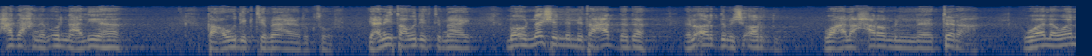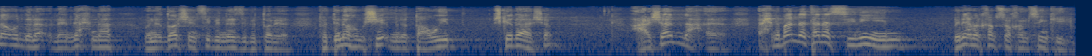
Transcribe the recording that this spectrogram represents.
حاجة إحنا قلنا عليها تعويض اجتماعي يا دكتور. يعني إيه تعويض اجتماعي؟ ما قلناش إن اللي تعدى ده الأرض مش أرضه وعلى حرم الترعة ولا ولا قلنا لا لأن إحنا ما نقدرش نسيب الناس دي بالطريقة. فاديناهم شيء من التعويض مش كده يا هشام؟ عشان إحنا بقالنا ثلاث سنين بنعمل 55 كيلو.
